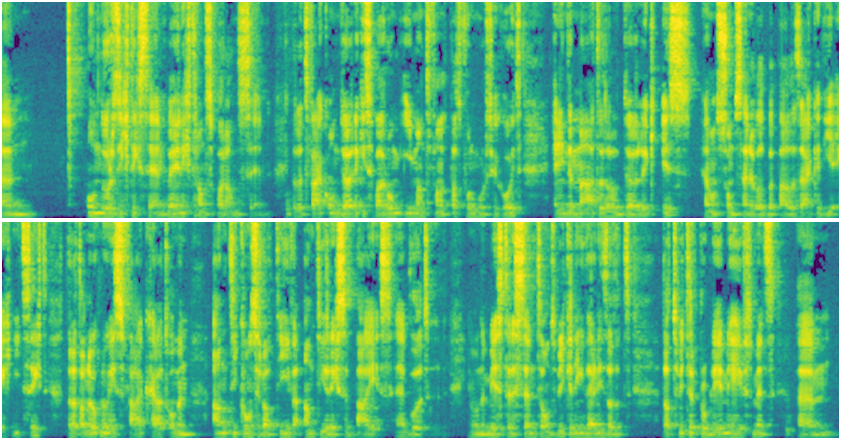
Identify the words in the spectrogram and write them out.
um, ondoorzichtig zijn, weinig transparant zijn. Dat het vaak onduidelijk is waarom iemand van het platform wordt gegooid. En in de mate dat het duidelijk is, want soms zijn er wel bepaalde zaken die je echt niet zegt, dat het dan ook nog eens vaak gaat om een anticonservatieve, anti-rechtse bias. Bijvoorbeeld, een van de meest recente ontwikkelingen daarin is dat, het, dat Twitter problemen heeft met, um,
